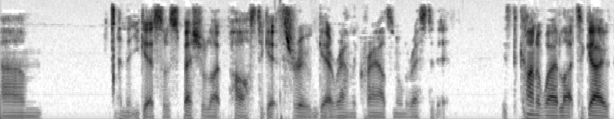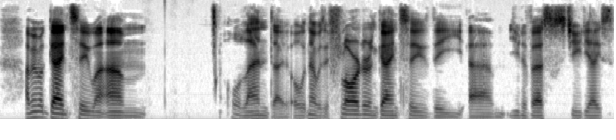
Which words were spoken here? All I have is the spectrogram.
Um, and that you get a sort of special like pass to get through and get around the crowds and all the rest of it. It's the kind of way I'd like to go. I remember going to um, Orlando, or no, was it Florida, and going to the um, Universal Studios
